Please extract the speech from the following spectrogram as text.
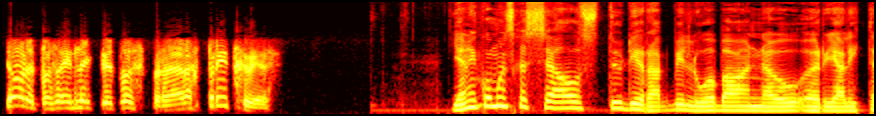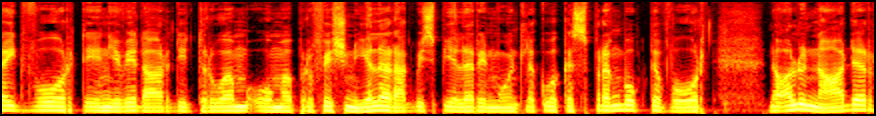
ja, dit was eintlik dit was regtig pret geweest. Janie, kom ons gesels toe die rugby loopbaan nou 'n realiteit word en jy weet daar die droom om 'n professionele rugby speler en moontlik ook 'n springbok te word. Nou al hoe nader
